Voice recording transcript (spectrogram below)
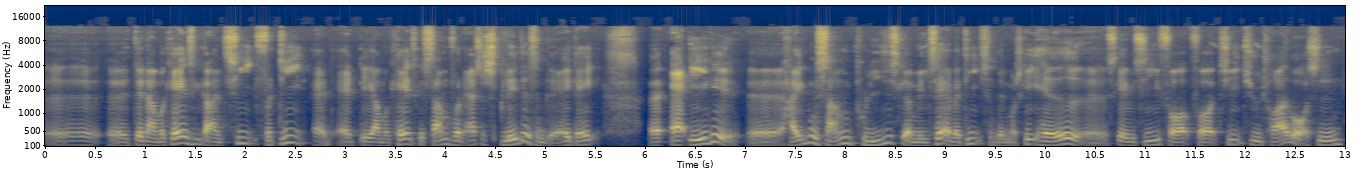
øh, den amerikanske garanti, fordi at, at det amerikanske samfund er så splittet, som det er i dag, er ikke, øh, har ikke den samme politiske og militære værdi, som den måske havde, øh, skal vi sige, for, for 10, 20, 30 år siden.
